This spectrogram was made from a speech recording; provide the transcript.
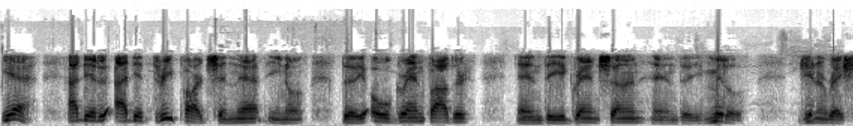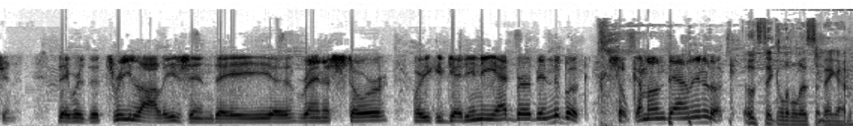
Yeah, I did. I did three parts in that. You know, the old grandfather and the grandson and the middle generation they were the three lollies, and they uh, ran a store where you could get any adverb in the book. So come on down and look. Let's take a little listen. Hang on.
